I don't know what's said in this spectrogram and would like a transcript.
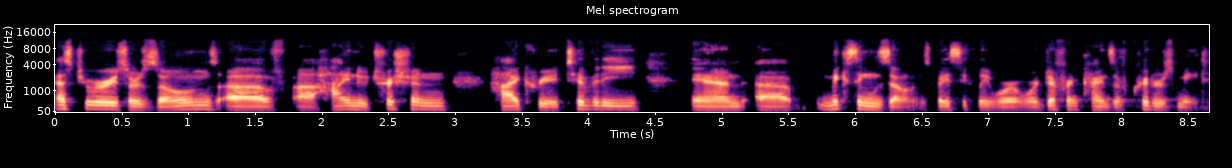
estuaries are zones of uh, high nutrition, high creativity, and uh, mixing zones, basically, where, where different kinds of critters meet.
